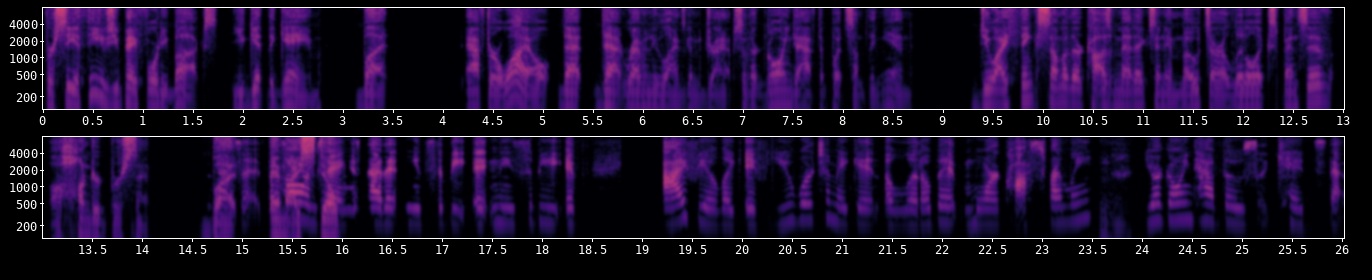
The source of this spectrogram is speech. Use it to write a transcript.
For Sea of Thieves, you pay 40 bucks, you get the game, but after a while, that that revenue line's going to dry up. So they're going to have to put something in. Do I think some of their cosmetics and emotes are a little expensive? A hundred percent. But That's it. That's am all I still- saying is that it needs to be. It needs to be. If I feel like if you were to make it a little bit more cost friendly, you're going to have those uh, kids that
